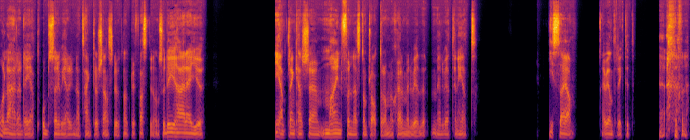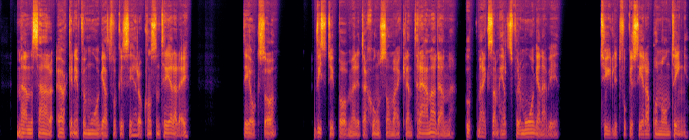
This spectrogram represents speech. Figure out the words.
och lära dig att observera dina tankar och känslor utan att bli fast i dem. Så det här är ju egentligen kanske mindfulness de pratar om, med självmedvetenhet. Gissar jag. Jag vet inte riktigt. Men så här, öka din förmåga att fokusera och koncentrera dig. Det är också viss typ av meditation som verkligen tränar den uppmärksamhetsförmågan när vi tydligt fokuserar på någonting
